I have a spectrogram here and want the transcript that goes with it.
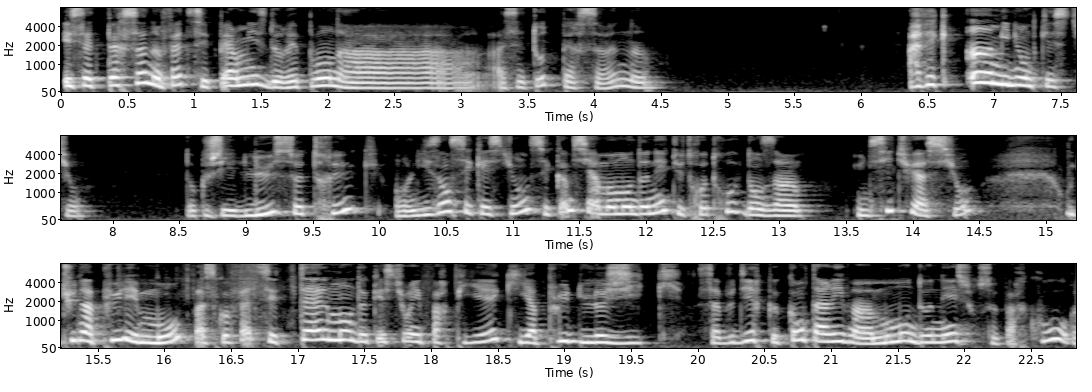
Et cette personne, en fait, s'est permise de répondre à, à cette autre personne avec un million de questions. Donc j'ai lu ce truc, en lisant ces questions, c'est comme si à un moment donné, tu te retrouves dans un, une situation où tu n'as plus les mots, parce qu'au fait, c'est tellement de questions éparpillées qu'il n'y a plus de logique. Ça veut dire que quand tu arrives à un moment donné sur ce parcours,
